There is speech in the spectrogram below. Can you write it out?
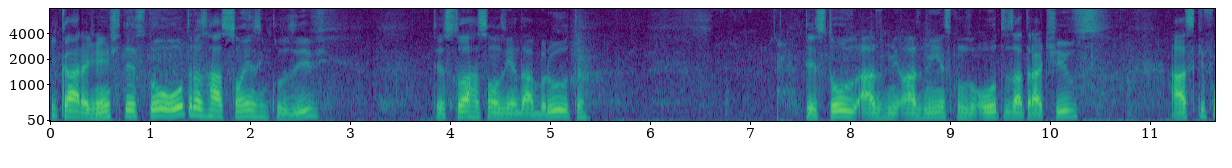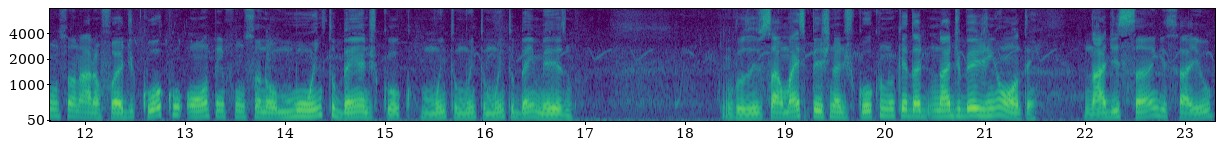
E cara, a gente testou outras rações, inclusive. Testou a raçãozinha da Bruta. Testou as, as minhas com outros atrativos. As que funcionaram foi a de coco. Ontem funcionou muito bem a de coco. Muito, muito, muito bem mesmo. Inclusive saiu mais peixe na de coco do que na de beijinho ontem. Na de sangue saiu.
